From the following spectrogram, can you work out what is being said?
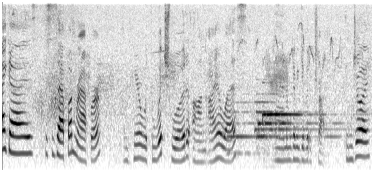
Hi guys, this is App Unwrapper. I'm here with Wytchwood on iOS, and I'm gonna give it a try. Enjoy!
